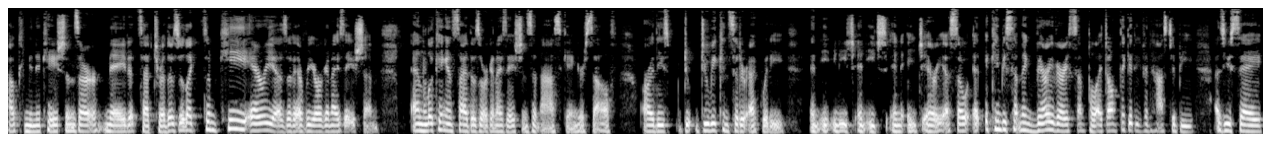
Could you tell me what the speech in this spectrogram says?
how communications are made, etc. Those are like some key areas of every organization. And looking inside those organizations and asking yourself, are these, do, do we consider equity in, in, each, in each, in each area? So it, it, can be something very, very simple. I don't think it even has to be, as you say,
